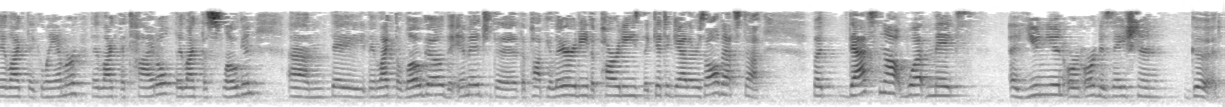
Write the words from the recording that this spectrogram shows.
they like the glamour, they like the title, they like the slogan, um, they they like the logo, the image, the the popularity, the parties, the get-togethers, all that stuff. But that's not what makes a union or an organization good.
